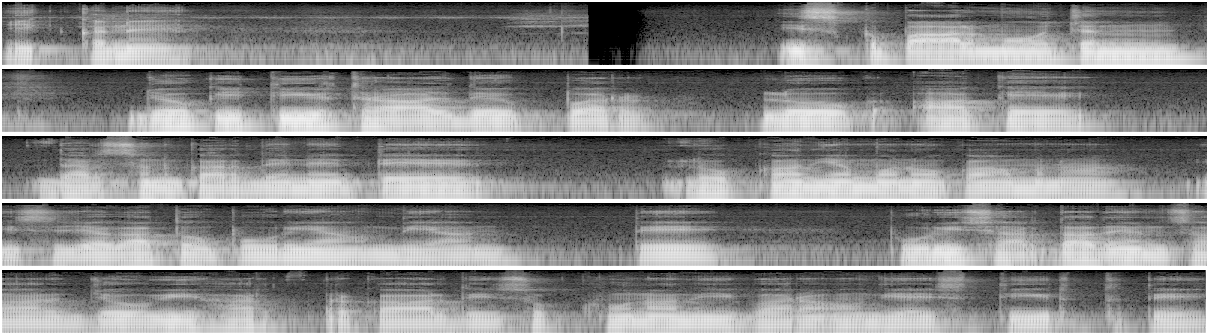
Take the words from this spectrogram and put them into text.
ਇੱਕ ਨੇ। ਇਸ ਕਪਾਲ ਮੋਚਨ ਜੋ ਕਿ ਤੀਰਥ ਰਾਜ ਦੇ ਉੱਪਰ ਲੋਕ ਆ ਕੇ ਦਰਸ਼ਨ ਕਰਦੇ ਨੇ ਤੇ ਲੋਕਾਂ ਦੀਆਂ ਮਨੋਕਾਮਨਾ ਇਸ ਜਗ੍ਹਾ ਤੋਂ ਪੂਰੀਆਂ ਹੁੰਦੀਆਂ ਹਨ ਤੇ ਪੂਰੀ ਸ਼ਰਧਾ ਦੇ ਅਨੁਸਾਰ ਜੋ ਵੀ ਹਰ ਪ੍ਰਕਾਰ ਦੀ ਸੁੱਖ ਉਹਨਾਂ ਦੀ ਵਾਰ ਆਉਂਦੀ ਹੈ ਇਸ ਤੀਰਥ ਤੇ।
